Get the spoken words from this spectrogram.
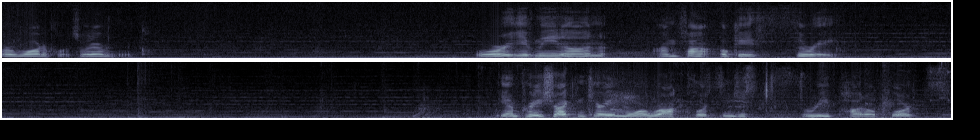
or water plorts whatever they're called. Or give me none I'm fine okay three. Yeah I'm pretty sure I can carry more rock plorts than just three puddle plorts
